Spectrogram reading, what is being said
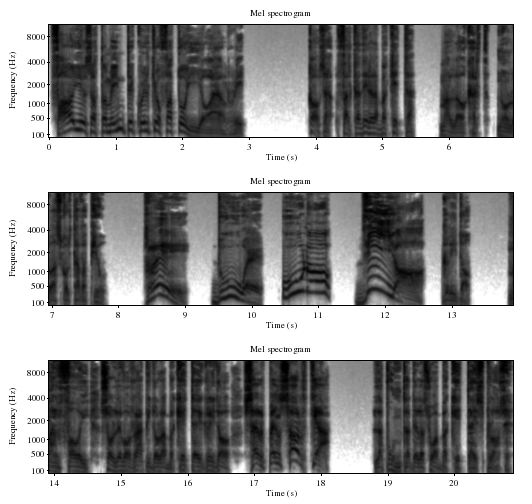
Fai esattamente quel che ho fatto io, Harry. Cosa? Far cadere la bacchetta? Ma Lockhart non lo ascoltava più. Tre, due, uno, via! gridò. Malfoy sollevò rapido la bacchetta e gridò Serpensortia! La punta della sua bacchetta esplose.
